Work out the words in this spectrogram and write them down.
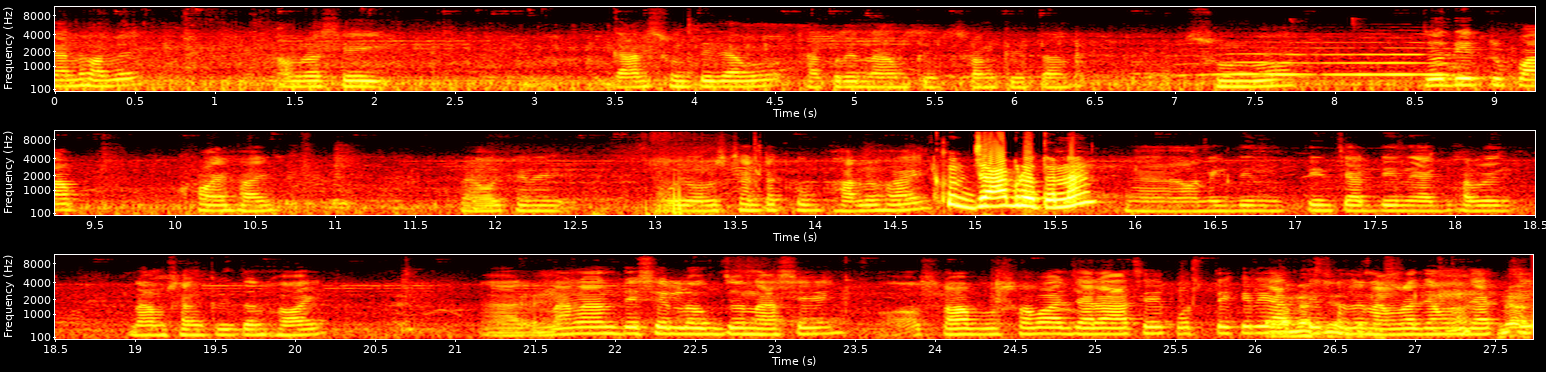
গান হবে। আমরা সেই গান শুনতে যাব ঠাকুরের নাম কীর- সংকীর্তন শুনব। যদি একটু পাপ ক্ষয় হয় তা ওইখানে ওই অনুষ্ঠানটা খুব ভালো হয়। খুব জাগ্রত না? হ্যাঁ, অনেক দিন তিন চার দিন একভাবে নাম সংকীর্তন হয়। আর নানান দেশের লোকজন আসে সব সবার যারা আছে প্রত্যেকেরই আত্মীয় স্বজন আমরা যেমন যাচ্ছি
